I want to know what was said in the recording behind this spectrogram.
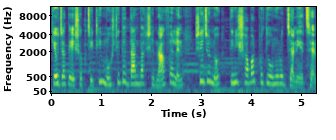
কেউ যাতে এসব চিঠি মসজিদের দান বাক্সে না ফেলেন, সেজন্য তিনি সবার প্রতি অনুরোধ জানিয়েছেন।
